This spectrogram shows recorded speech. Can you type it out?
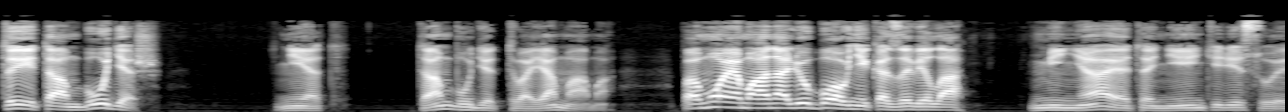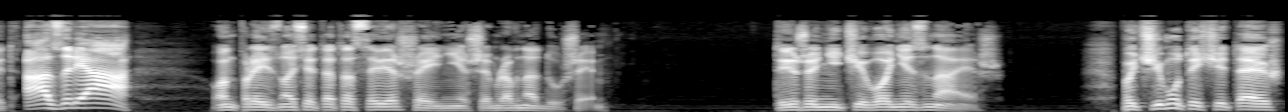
«Ты там будешь?» «Нет, там будет твоя мама». «По-моему, она любовника завела». «Меня это не интересует». «А зря!» Он произносит это совершеннейшим равнодушием. «Ты же ничего не знаешь». Почему ты считаешь,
